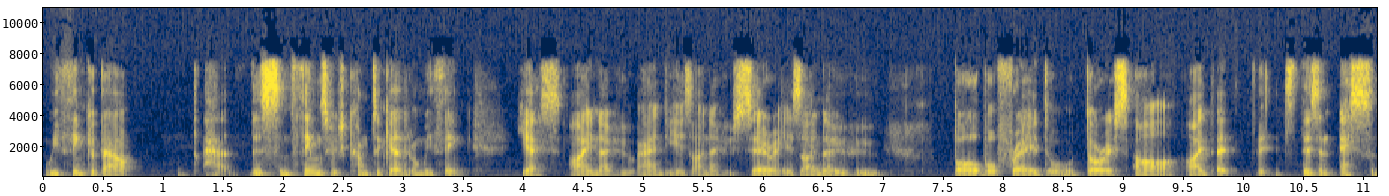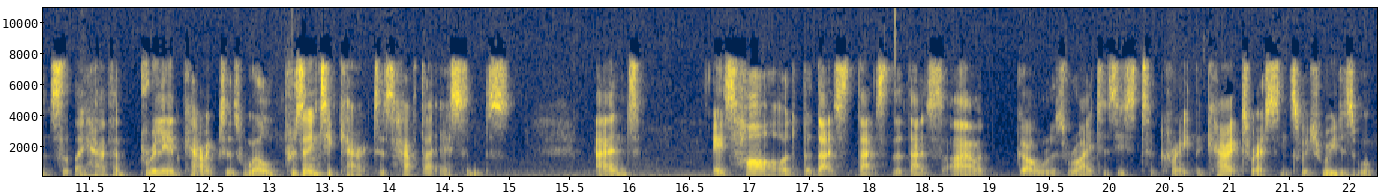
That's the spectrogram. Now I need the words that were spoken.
We think about there's some things which come together, and we think, yes, I know who Andy is, I know who Sarah is, I know who Bob or Fred or Doris are. I, there's an essence that they have, and brilliant characters, well presented characters, have that essence. And it's hard, but that's that's the, that's our goal as writers is to create the character essence which readers will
